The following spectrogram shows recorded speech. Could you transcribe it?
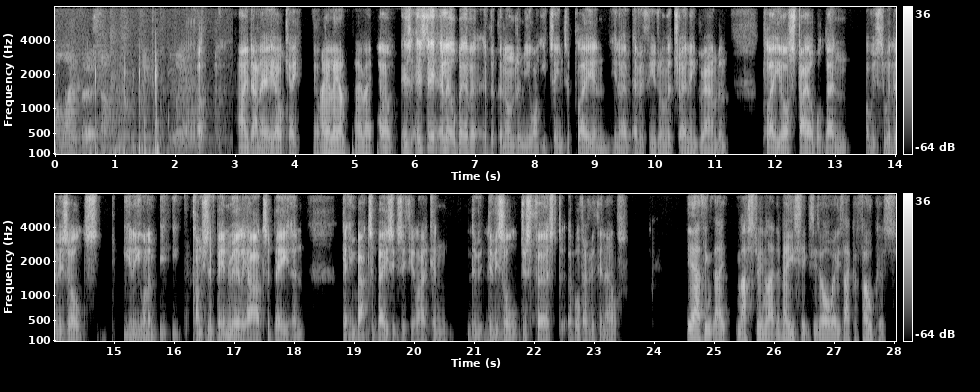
online first now. Oh, hi, Danny. Okay. okay? Hi, Leon. Hi, mate. Hello. Is is there a little bit of a, of a conundrum? You want your team to play, and you know everything you do on the training ground, and play your style, but then obviously with the results, you know you want to be conscious of being really hard to beat and getting back to basics, if you like, and the the result just first above everything else. Yeah, I think like mastering like the basics is always like a focus,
